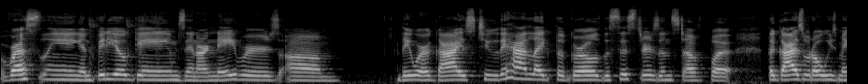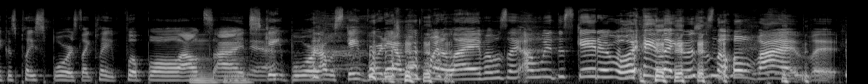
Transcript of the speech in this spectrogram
wrestling and video games. And our neighbors, um, they were guys too. They had like the girls, the sisters and stuff, but the guys would always make us play sports, like play football outside, Yeah. skateboard. I was skateboarding at one point in life. I was like, I'm with the skater boy. like it was just the whole vibe. But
